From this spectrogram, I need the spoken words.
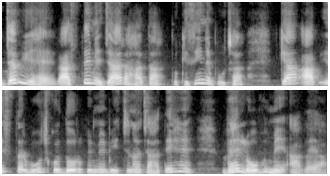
जब यह रास्ते में जा रहा था तो किसी ने पूछा क्या आप इस तरबूज को दो रुपये में बेचना चाहते हैं? वह लोभ में आ गया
